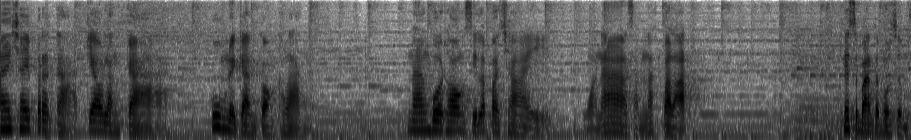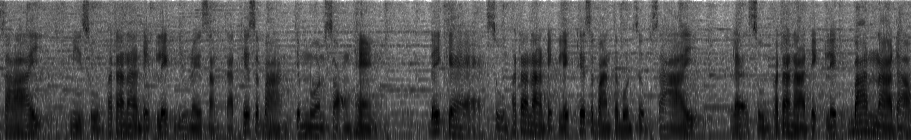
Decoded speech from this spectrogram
นายชัยประกาศแก้วลังกา ผู้อำนวยการกองคลัง นางบัวทองศิลปชัย หัวหน้าสำนักปลัด เทศบาลตำบลเสริมซ้าย มีศูนย์พัฒนาเด็กเล็กอยู่ในสังกัดเทศบาลจำนวน 2 แห่ง ได้แก่ศูนย์พัฒนาเด็กเล็กเทศบาลตำบลเสริมซ้าย และศูนย์พัฒนาเด็กเล็กบ้านนาเดา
